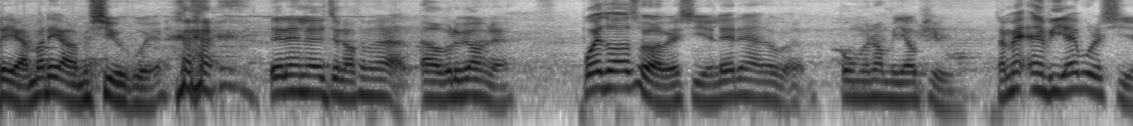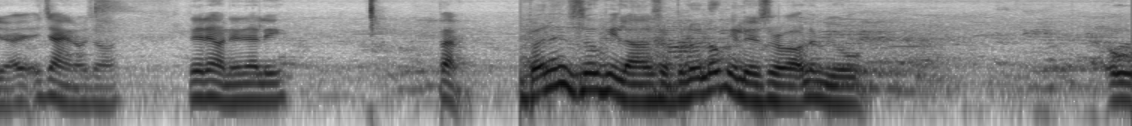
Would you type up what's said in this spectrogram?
တ်တရားမတ်တရားတော့မရှိဘူးကိုရလဲတဲ့လဲကျွန်တော်ခဏအဲဘယ်လိုပြောမလဲပွဲသွားဆိုတာပဲရှိရလဲတဲ့ကတော့ပုံမှန်တော့မရောက်ဖြစ်ဘူးဒါပေမဲ့ MV ရိုက်ဖို့ရှိရအဲအကြိုင်တော့ကျွန်တော်လဲတဲ့ကနည်းနည်းလေးပတ် balance လုပ်ပြီလားဆိုဘယ်လိုလုပ်ပြီလဲဆိုတော့အဲ့လိုမျိုးဟို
